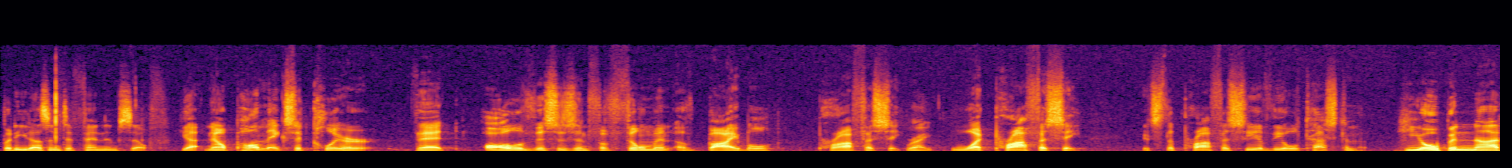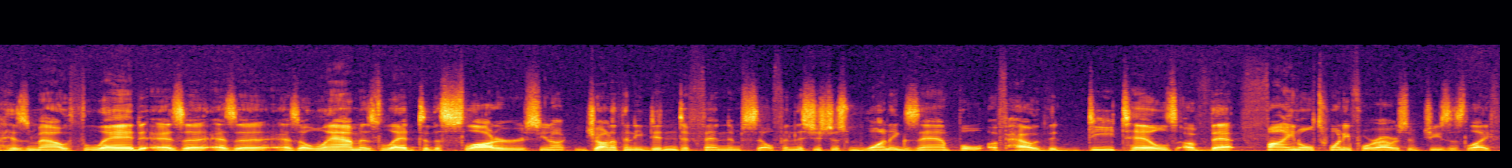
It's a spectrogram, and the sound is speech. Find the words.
but he doesn't defend himself. Yeah. Now Paul makes it clear that all of this is in fulfillment of Bible prophecy. Right. What prophecy? It's the prophecy of the Old Testament. he opened not his mouth, led as a, as a, as a lamb is led to the slaughters. You know, Jonathan, he didn't defend himself. And this is just one example of how the details of that final 24 hours of Jesus' life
